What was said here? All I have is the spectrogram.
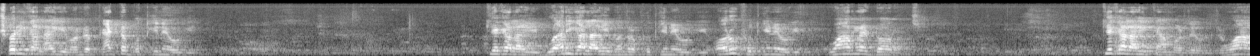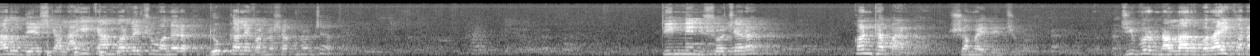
छोरीका लागि भनेर फ्याट्ट फुत्किने हो कि? केका लागि? बुहारीका लागि भनेर फुत्किने हो कि? अरू फुत्किने हो कि? उहाँहरूलाई डर हुन्छ। केका लागि काम गर्दै हुनुहुन्छ? उहाँहरू देशका लागि काम गर्दैछु भनेर ढुक्कले भन्न सक्नुहुन्छ? तिन दिन सोचेर कण्ठ पार्न समय दिन्छु। जिब्रो नलरबराइकन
